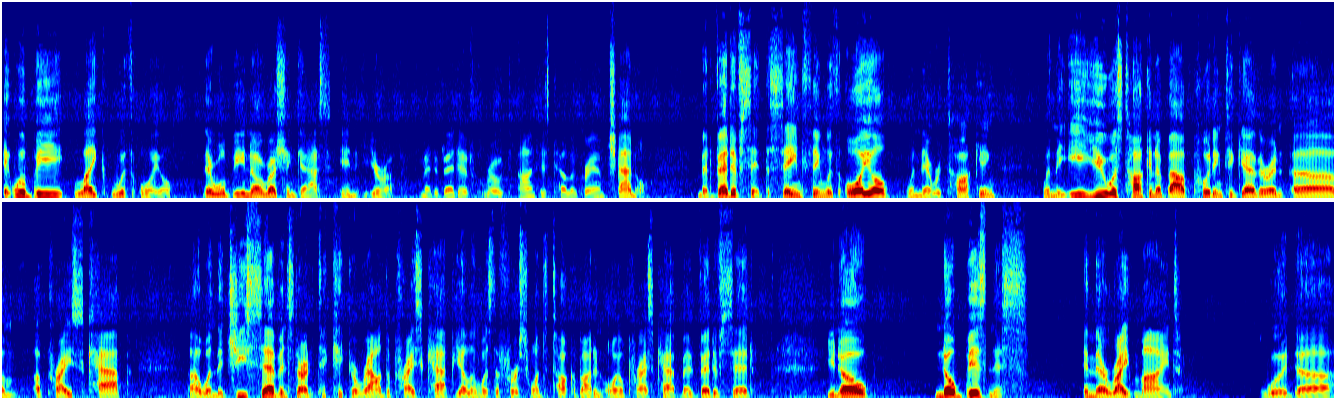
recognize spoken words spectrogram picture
It will be like with oil there will be no Russian gas in Europe, Medvedev wrote on his Telegram channel. Medvedev said the same thing with oil when they were talking, when the EU was talking about putting together an, um, a price cap. Uh, when the G7 started to kick around the price cap, Yellen was the first one to talk about an oil price cap. Medvedev said, you know, no business in their right mind would uh,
